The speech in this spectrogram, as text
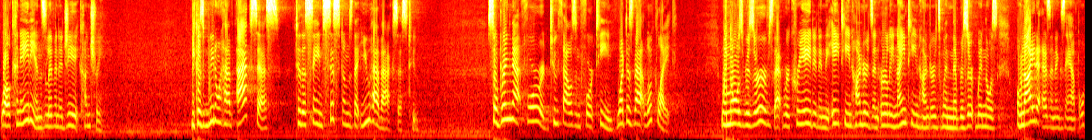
while Canadians live in a G8 country because we don't have access to the same systems that you have access to. So bring that forward 2014. What does that look like? When those reserves that were created in the 1800s and early 1900s, when, the reserve, when those, Oneida as an example,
